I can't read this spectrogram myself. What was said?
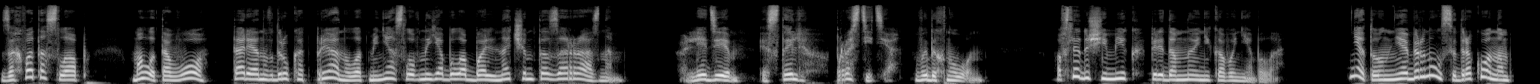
Захват ослаб. Мало того, Тариан вдруг отпрянул от меня, словно я была больна чем-то заразным. «Леди Эстель, простите», — выдохнул он. А в следующий миг передо мной никого не было. Нет, он не обернулся драконом,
